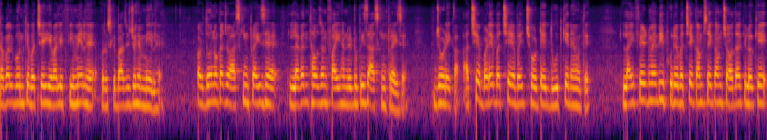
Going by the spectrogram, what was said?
डबल बोन के बच्चे, ये वाली फ़ीमेल है और उसके बाजू जो है मेल है। और दोनों का जो आस्किंग प्राइस है eleven thousand five hundred rupees asking price है। जोड़े का। अच्छे, बड़े बच्चे हैं भाई, छोटे, दूध के नहीं होते। लाइफ वेट में भी पूरे बच्चे कम से कम चौदह किलो के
